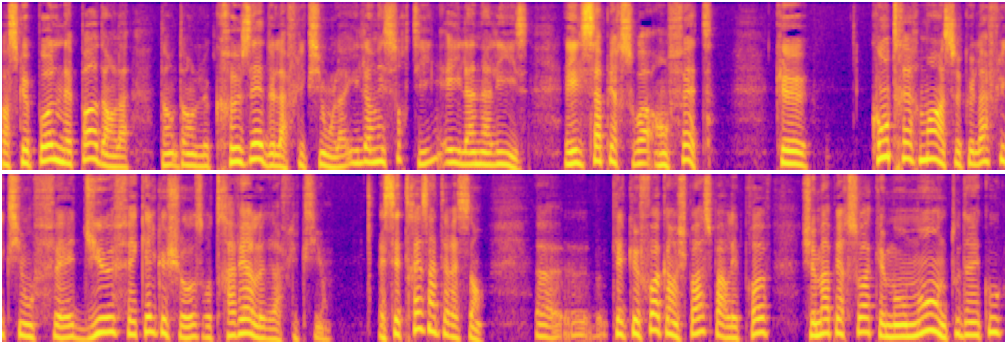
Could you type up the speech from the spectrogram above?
parce que Paul n'est pas dans, le creuset de l'affliction, là, il en est sorti et il analyse, et il s'aperçoit en fait que, contrairement à ce que l'affliction fait, Dieu fait quelque chose au travers de l'affliction. Et c'est très intéressant. Euh, quelquefois, quand je passe par l'épreuve, je m'aperçois que mon monde, tout d'un coup,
